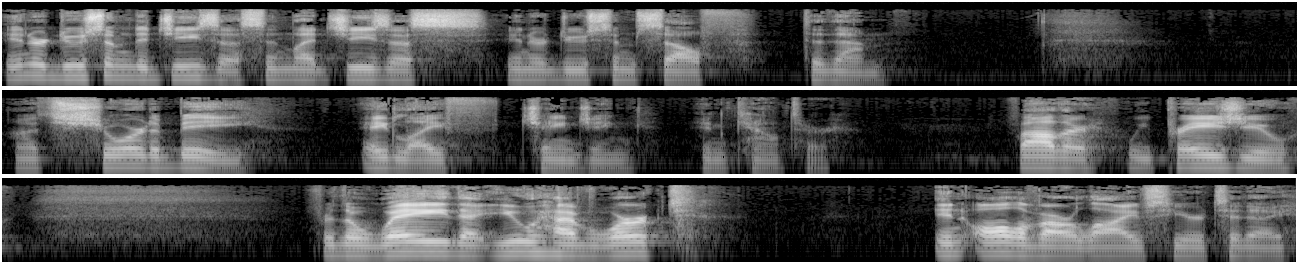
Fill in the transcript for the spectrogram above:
Introduce them to Jesus and let Jesus introduce himself to them. It's sure to be a life changing encounter. Father, we praise you for the way that you have worked in all of our lives here today.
